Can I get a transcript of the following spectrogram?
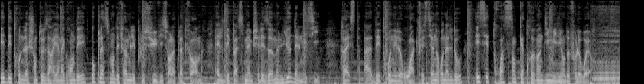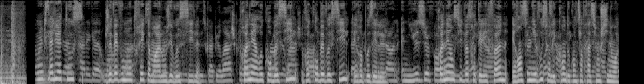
et détrône la chanteuse Ariana Grande au classement des femmes les plus suivies sur la plateforme. Elle dépasse même chez les hommes Lionel Messi. Reste à détrôner le roi Cristiano Ronaldo et ses 390 millions de followers. Salut à tous. Je vais vous montrer comment allonger vos cils. Prenez un recourbe-cils, recourbez vos cils et reposez-le. Prenez ensuite votre téléphone et renseignez-vous sur les camps de concentration chinois.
